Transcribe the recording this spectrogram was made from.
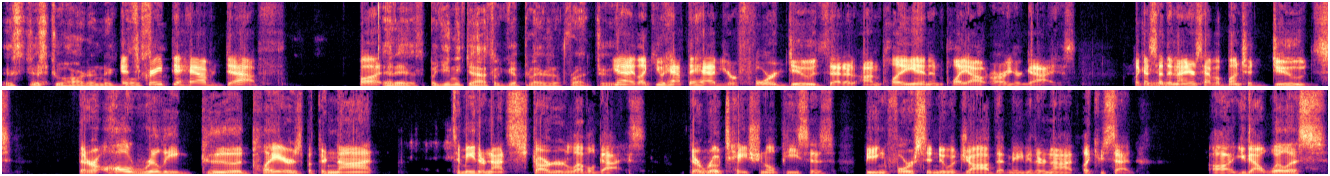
It's just too hard on Nick. It's Bosa. great to have depth, but It is, but you need to have some good players in front too. yeah, like you have to have your four dudes that are on play in and play out are your guys. Like I said, the Niners have a bunch of dudes that are all really good players, but they're not. To me, they're not starter level guys. They're Mhm. rotational pieces being forced into a job that maybe they're not. Like you said, uh, you got Willis,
